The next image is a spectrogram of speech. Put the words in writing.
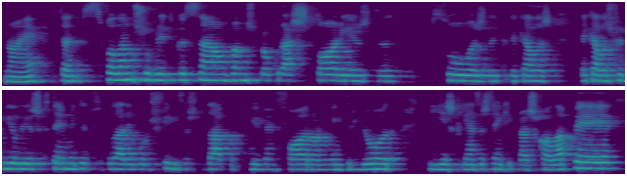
não é? Portanto, se falamos sobre educação, vamos procurar histórias de, de pessoas, daquelas, daquelas famílias que têm muita dificuldade em pôr os filhos a estudar porque vivem fora ou no interior e as crianças têm que ir para a escola a pé,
